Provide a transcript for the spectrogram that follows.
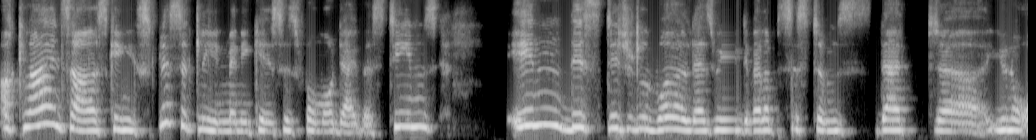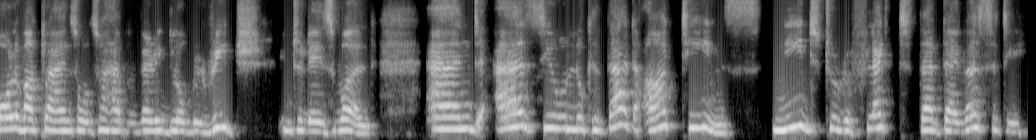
Our clients are asking explicitly, in many cases, for more diverse teams. In this digital world, as we develop systems that, uh, you know, all of our clients also have a very global reach in today's world. And as you look at that, our teams need to reflect that diversity.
